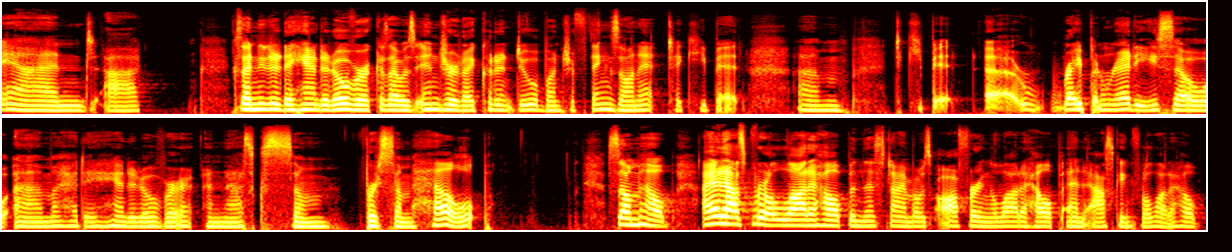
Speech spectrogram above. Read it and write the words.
and because uh, I needed to hand it over because I was injured, I couldn't do a bunch of things on it to keep it um, to keep it uh, ripe and ready. So um, I had to hand it over and ask some for some help. Some help. I had asked for a lot of help, and this time I was offering a lot of help and asking for a lot of help.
